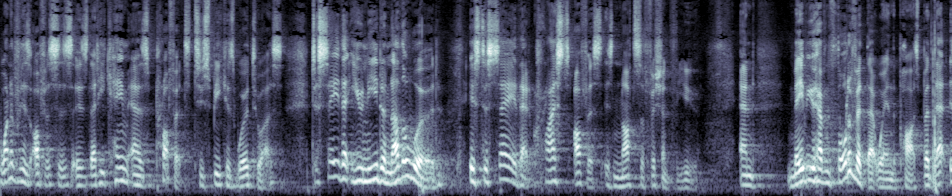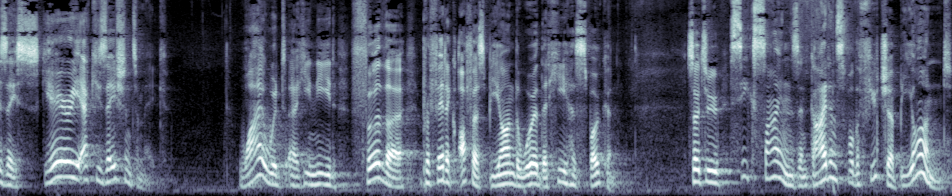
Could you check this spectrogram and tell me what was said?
one of his offices is that he came as prophet to speak his word to us. To say that you need another word is to say that Christ's office is not sufficient for you. And maybe you haven't thought of it that way in the past, but that is a scary accusation to make. Why would uh, he need further prophetic office beyond the word that he has spoken? So, to seek signs and guidance for the future beyond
